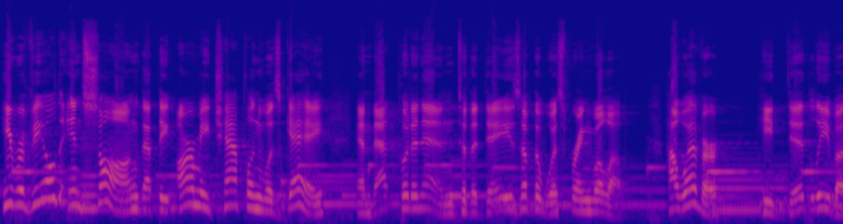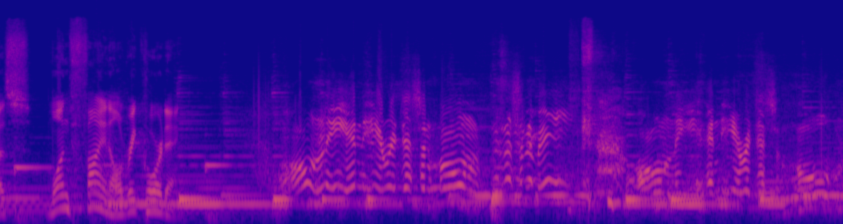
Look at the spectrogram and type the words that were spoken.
He revealed in song that the army chaplain was gay, and that put an end to the days of the Whispering Willow. However, he did leave us one final recording. Only an iridescent moon. Listen to me. Only an iridescent moon.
